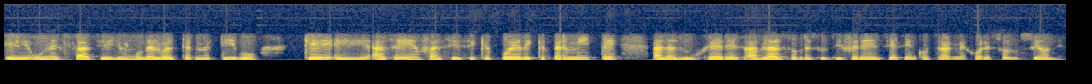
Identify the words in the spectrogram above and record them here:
eh, un espacio y un modelo alternativo que eh, hace énfasis y que puede y que permite a las mujeres hablar sobre sus diferencias y encontrar mejores soluciones,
